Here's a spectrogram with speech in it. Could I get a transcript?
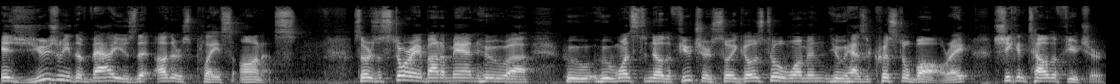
is usually the values that others place on us. So there's a story about a man who, uh, who, who wants to know the future. So he goes to a woman who has a crystal ball, right? She can tell the future.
